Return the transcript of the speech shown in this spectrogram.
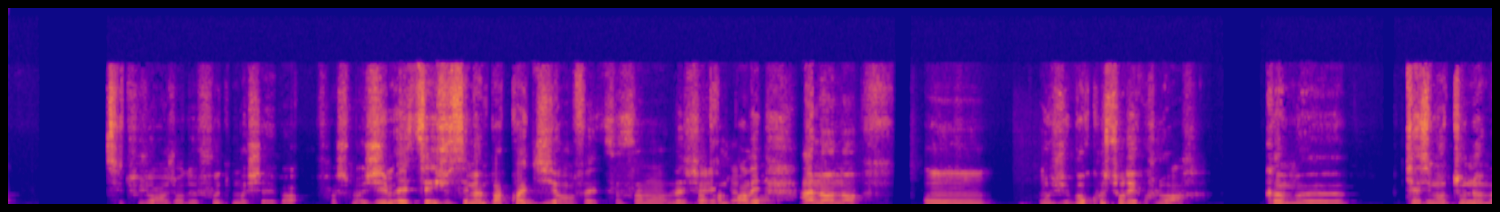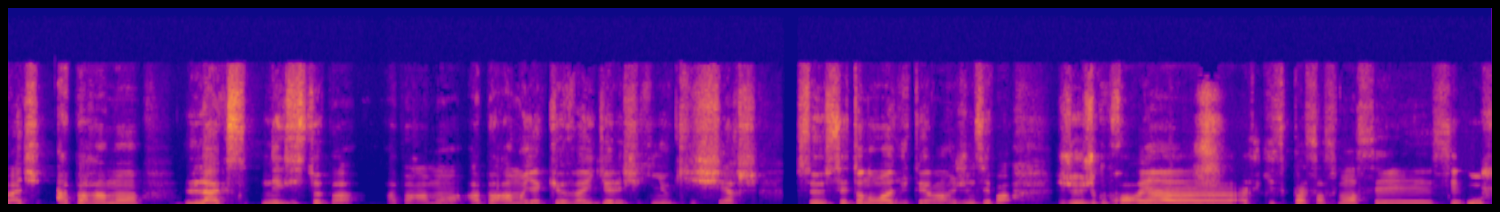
c'est toujours un joueur de foot. Moi, je savais pas. Franchement, sais, je sais même pas quoi dire en fait. Sincèrement, là, je suis en train de parler. Ah non, non. On, on joue beaucoup sur les couloirs, comme, euh, quasiment tous nos matchs. Apparemment, l'axe n'existe pas. Apparemment, apparemment, il y a que Weigel et Chiquinho qui cherchent ce- cet endroit du terrain. Je ne sais pas. Je, je comprends rien euh, à ce qui se passe en ce moment. C'est ouf.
